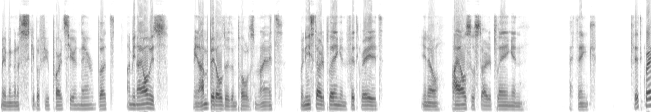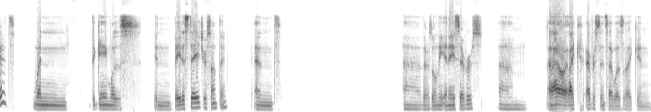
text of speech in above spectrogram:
maybe I'm gonna skip a few parts here and there. But I mean I always I mean I'm a bit older than Paulson, right? When he started playing in fifth grade, you know, I also started playing in I think fifth grade when the game was in beta stage or something. And uh, there was only NA servers. Um, and I like ever since I was like in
